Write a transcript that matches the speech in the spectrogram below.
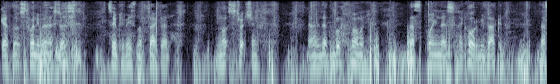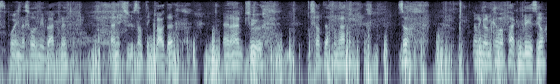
get those 20 minutes just simply based on the fact that I'm not stretching. And at the moment, that's the point that's like holding me back, and that's the point that's holding me back. Then I need to do something about that, and I am to stop that from happening. So I'm gonna become a fucking beast, yo.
